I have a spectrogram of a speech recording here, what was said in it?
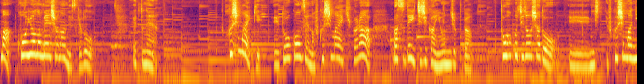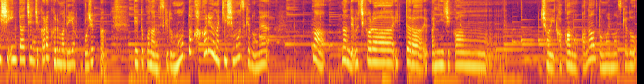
まあ紅葉の名所なんですけどえっとね福島駅、えー東北温泉の福島駅からバスで1時間40分東北自動車道、えー福島西インターチェンジから車で約50分っていうとこなんですけどもっとかかるような気しますけどね。まあなんでうちから行ったらやっぱ2時間ちょいかかんのかなと思いますけど。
